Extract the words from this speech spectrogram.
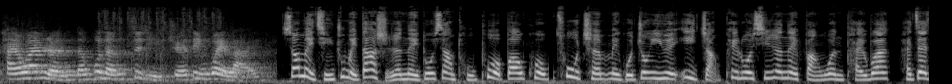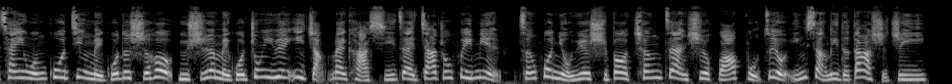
台湾人能不能自己决定未来？肖美琴驻美大使任内多项突破，包括促成美国众议院议长佩洛西任内访问台湾，还在蔡英文过境美国的时候，与时任美国众议院议长麦卡锡在加州会面，曾获《纽约时报》称赞是华府最有影响力的大使之一。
